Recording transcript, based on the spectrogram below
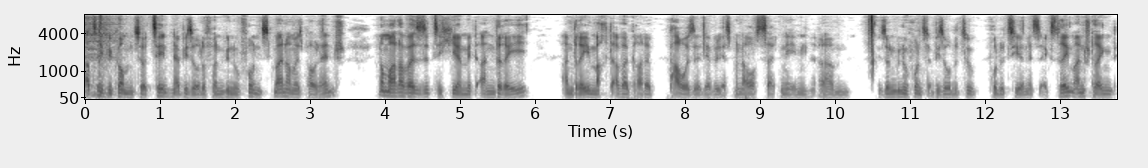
Herzlich willkommen zur zehnten Episode von GNU Funst. Mein Name ist Paul Hensch. Normalerweise sitze ich hier mit André. André macht aber gerade Pause, der will erstmal eine Auszeit nehmen. Ähm, so eine GNU Funst Episode zu produzieren ist extrem anstrengend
